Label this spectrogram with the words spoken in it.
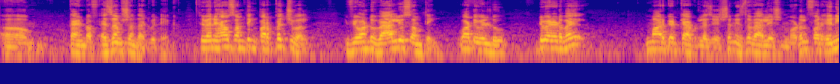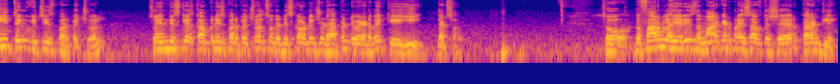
um, kind of assumption that we take. So when you have something perpetual, if you want to value something, what you will do? Divided by market capitalization is the valuation model for anything which is perpetual. So in this case, company is perpetual, so the discounting should happen divided by KE. That's all. So the formula here is the market price of the share currently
